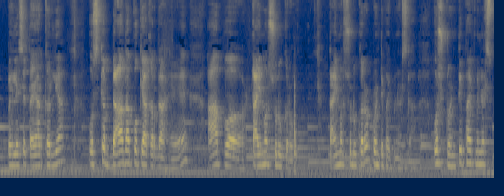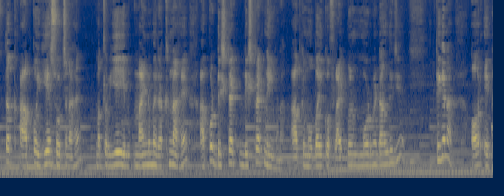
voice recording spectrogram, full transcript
पहले से तैयार कर लिया। उसके बाद आपको क्या करना है, आप टाइमर शुरू करो। टाइमर शुरू करो 25 मिनट्स का। उस 25 मिनट्स तक आपको ये सोचना है मतलब ये माइंड में रखना है, आपको डिस्ट्रैक्ट डिस्ट्रैक्ट नहीं होना। आपके मोबाइल को फ़्लाइट मोड में डाल दीजिए, ठीक है ना? और एक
